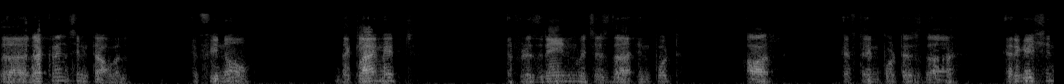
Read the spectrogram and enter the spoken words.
the recurrence interval, if we know the climate, if it is rain which is the input or if the input is the irrigation,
